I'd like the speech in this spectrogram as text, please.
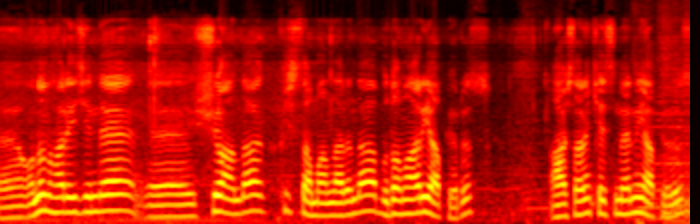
E, onun haricinde e, şu anda kış zamanlarında budamaları yapıyoruz. Ağaçların kesimlerini yapıyoruz.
